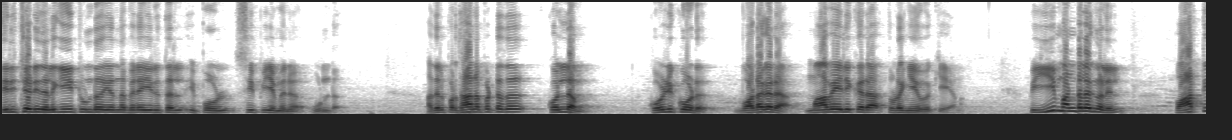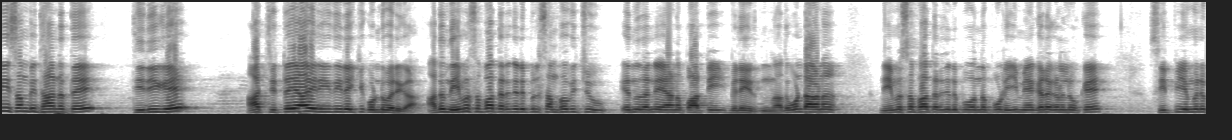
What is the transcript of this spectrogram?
തിരിച്ചടി നൽകിയിട്ടുണ്ട് എന്ന വിലയിരുത്തൽ ഇപ്പോൾ സി പി എമ്മിന് ഉണ്ട്. അതിൽ പ്രധാനപ്പെട്ടത് കൊല്ലം കോഴിക്കോട് വടകര മാവേലിക്കര തുടങ്ങിയവയൊക്കെയാണ്. അപ്പോൾ ഈ മണ്ഡലങ്ങളിൽ പാർട്ടി സംവിധാനത്തെ തിരികെ ആ ചിട്ടയായ രീതിയിലേക്ക് കൊണ്ടുവരിക. അത് നിയമസഭാ തെരഞ്ഞെടുപ്പിൽ സംഭവിച്ചു എന്ന് തന്നെയാണ് പാർട്ടി വിലയിരുത്തുന്നത്. അതുകൊണ്ടാണ് നിയമസഭാ തെരഞ്ഞെടുപ്പ് വന്നപ്പോൾ ഈ മേഖലകളിലൊക്കെ സി പി എമ്മിന്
